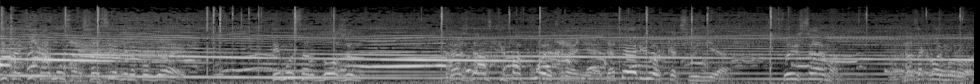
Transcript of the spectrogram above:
Тихо, тихо, мусор, соседи напугаешь. Ты, мусор, должен гражданский покой охранять, а ты орешь, как свинья. Слышь, Саймон, на закрой ему рот.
